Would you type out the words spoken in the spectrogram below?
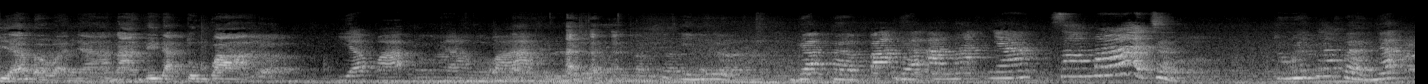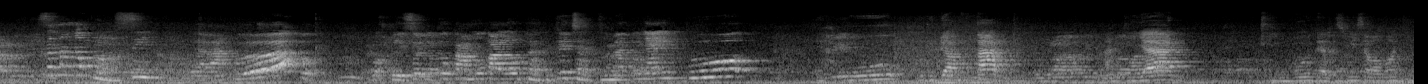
Ya bawanya, nanti tidak tumpah. Iya pak. Gampang. Ini loh. Nggak bapak nggak anaknya. Sama aja. Duitnya banyak. Seneng ngebosi ya bu. Kok besok itu kamu kalau udah gede jadi mantunya ibu. Ya bu. Udah daftar. Adian Ibu udah resmi sama Khadijah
